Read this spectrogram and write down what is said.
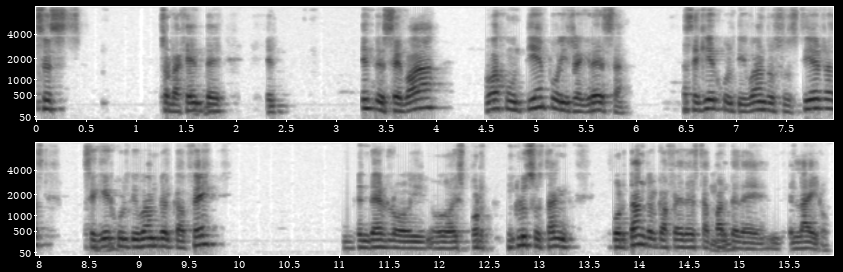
entonces, la gente, se va, baja un tiempo y regresa a seguir cultivando sus tierras, a seguir cultivando el café, venderlo o incluso están exportando el café de esta parte del Airo.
